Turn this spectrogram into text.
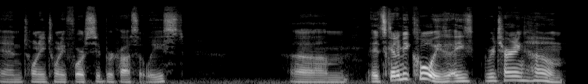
in 2024 Supercross at least. Um, it's going to be cool. He's, he's returning home.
